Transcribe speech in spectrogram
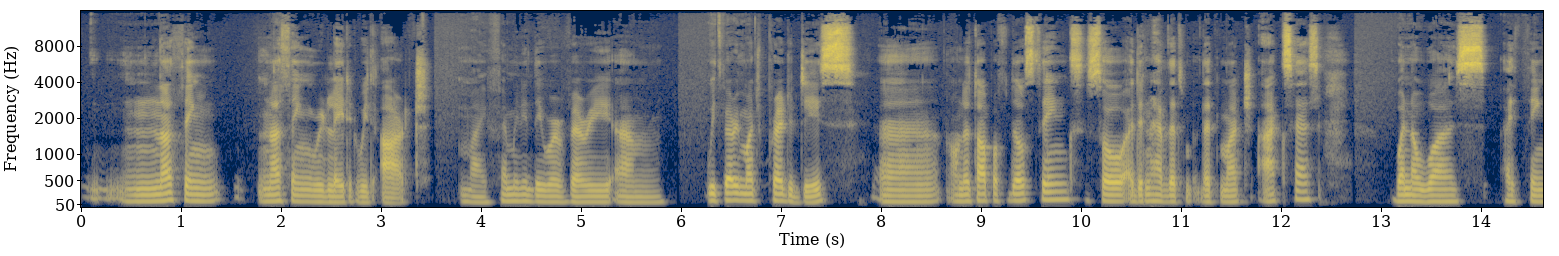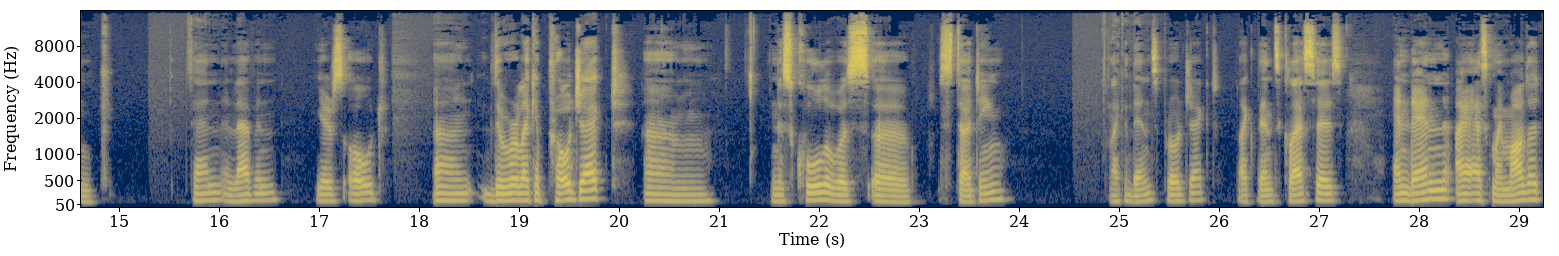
nothing nothing related with art. My family they were very um, with very much prejudice uh, on the top of those things. So I didn't have that that much access. When I was, I think, 10, 11 years old, and there were like a project um, in the school. I was uh, studying, like a dance project, like dance classes. And then I asked my mother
